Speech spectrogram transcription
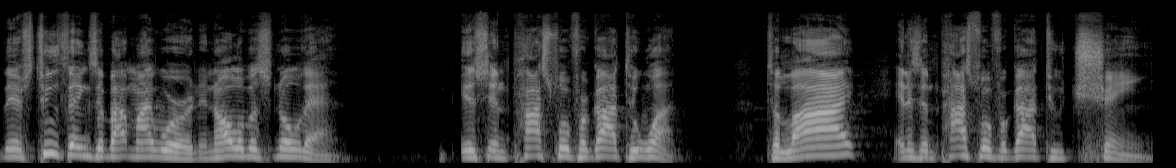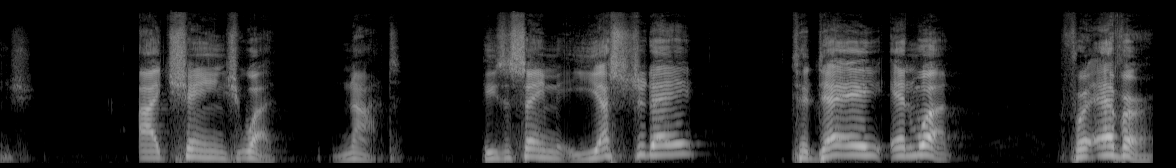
There's two things about my word, and all of us know that it's impossible for God to what? To lie, and it's impossible for God to change. I change what? Not. He's the same yesterday, today, and what? Forever.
